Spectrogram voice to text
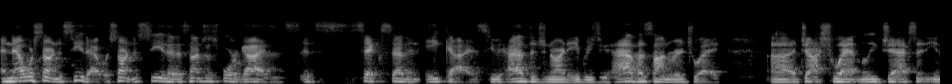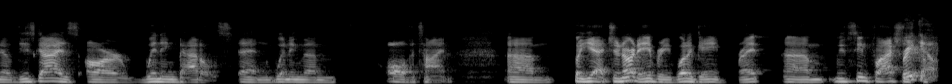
And now we're starting to see that. We're starting to see that it's not just four guys; it's it's six, seven, eight guys. You have the Genard Averys, you have Hassan Ridgeway, uh, Josh Sweat, Malik Jackson. You know these guys are winning battles and winning them all the time. Um, but yeah, Genard Avery, what a game, right? Um, we've seen flashes. Breakout.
